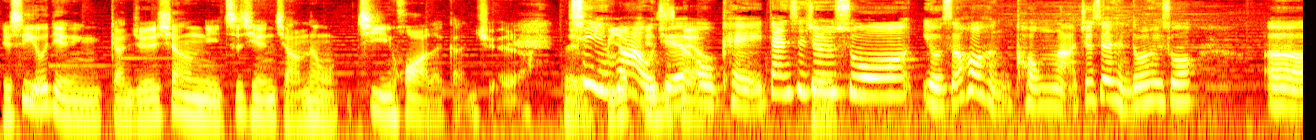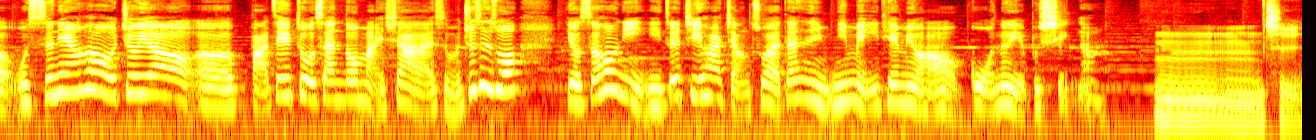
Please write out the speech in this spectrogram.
也是有点感觉像你之前讲那种计划的感觉了。计划我觉得 OK，但是就是说有时候很空啦，就是很多人会说，呃，我十年后就要呃把这座山都买下来，什么？就是说有时候你你这计划讲出来，但是你你每一天没有好好过，那也不行啊。嗯。是。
